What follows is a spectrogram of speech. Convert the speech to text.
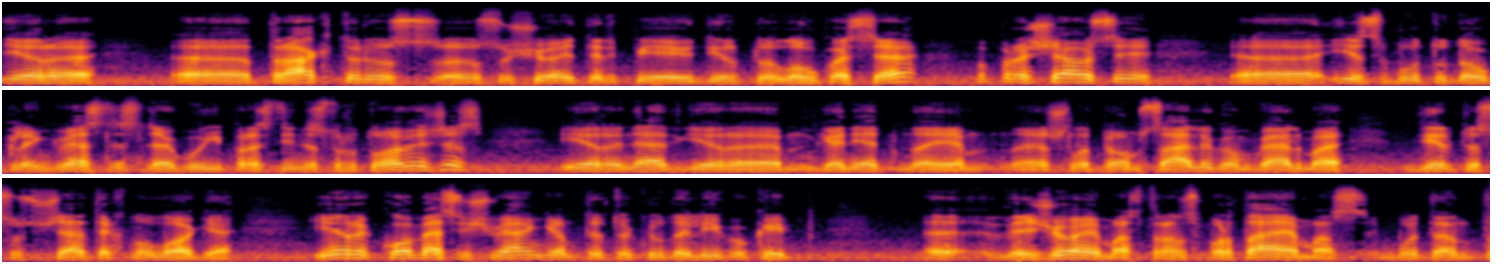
Ir traktorius su šiuo įterpėju dirbtų laukose paprasčiausiai jis būtų daug lengvesnis negu įprastinis trutovežis ir netgi ir ganėtinai šlapiom sąlygom galima dirbti su šią technologiją. Ir ko mes išvengiam, tai tokių dalykų kaip vežiojimas, transportavimas, būtent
